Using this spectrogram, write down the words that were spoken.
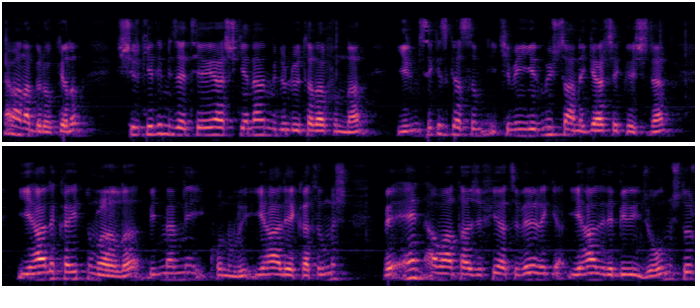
Hemen haber okuyalım. Şirketimize TİH Genel Müdürlüğü tarafından 28 Kasım 2023 tarihinde gerçekleştirilen ihale kayıt numaralı bilmem ne konulu ihaleye katılmış ve en avantajlı fiyatı vererek ihalede birinci olmuştur.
